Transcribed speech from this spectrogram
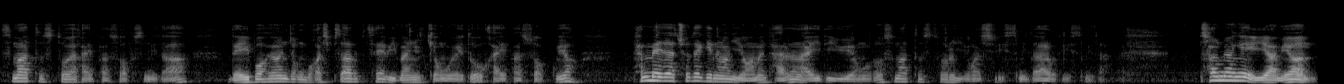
스마트 스토어에 가입할 수 없습니다. 네이버 회원 정보가 14세 미만일 경우에도 가입할 수 없고요. 판매자 초대 기능을 이용하면 다른 아이디 유형으로 스마트 스토어를 이용할 수 있습니다. 라고 되어 있습니다. 설명에 의하면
